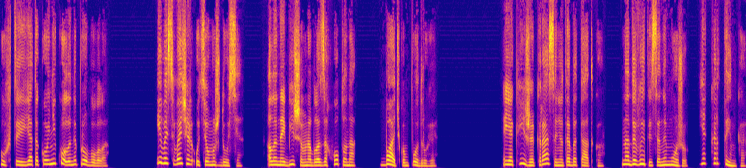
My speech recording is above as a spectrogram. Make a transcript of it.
Ух ти, я такого ніколи не пробувала. І весь вечір у цьому ж дусі. Але найбільше вона була захоплена батьком подруги. Який же красень у тебе, татко. Надивитися не можу, як картинка.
